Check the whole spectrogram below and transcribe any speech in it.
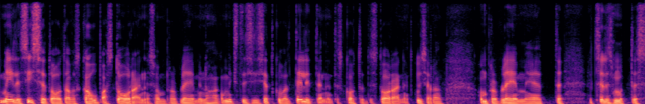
meile sissetoodavas kaubas tooraines on probleemi, noh aga miks te siis jätkuvalt tellite nendest kohtadest toorainet, kui seal on, on probleemi, et, et selles mõttes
